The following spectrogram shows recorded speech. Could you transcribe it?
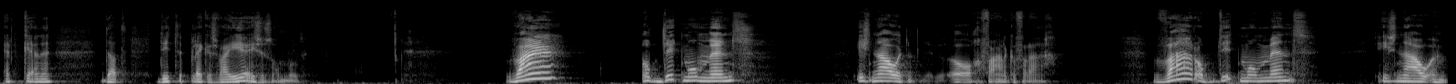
erkennen dat dit de plek is waar Jezus ontmoet. Waar op dit moment is nou het. Oh, gevaarlijke vraag. Waar op dit moment is nou een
